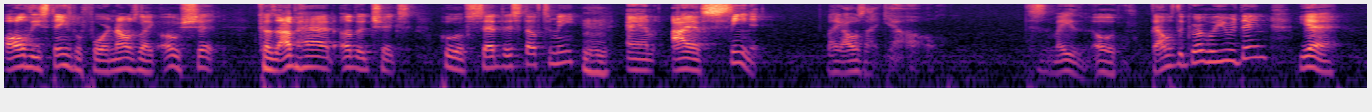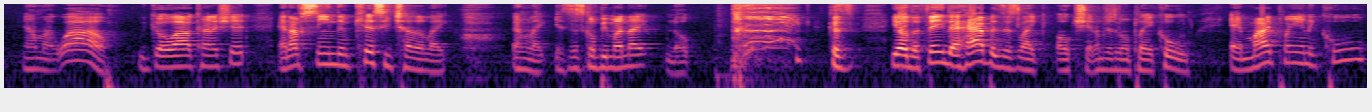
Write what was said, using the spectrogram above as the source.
all these things before, and I was like, oh shit, because I've had other chicks who have said this stuff to me, mm-hmm. and I have seen it. Like I was like, yo, this is amazing. Oh, that was the girl who you were dating? Yeah, and I'm like, wow. We go out, kind of shit, and I've seen them kiss each other, like, and I'm like, is this gonna be my night? Nope. Cause yo, the thing that happens is like, oh shit, I'm just gonna play it cool. And my playing it cool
